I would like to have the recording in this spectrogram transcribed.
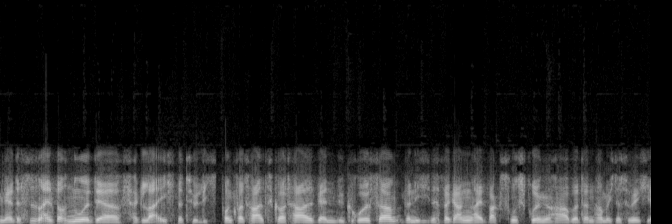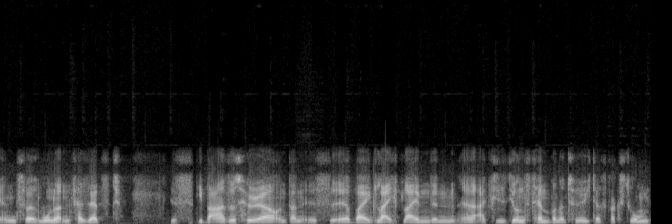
Ja, das ist einfach nur der Vergleich. Natürlich von Quartal zu Quartal werden wir größer. Wenn ich in der Vergangenheit Wachstumssprünge habe, dann habe ich natürlich in zwölf Monaten versetzt ist die Basis höher und dann ist äh, bei gleichbleibenden äh, Akquisitionstempo natürlich das Wachstum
